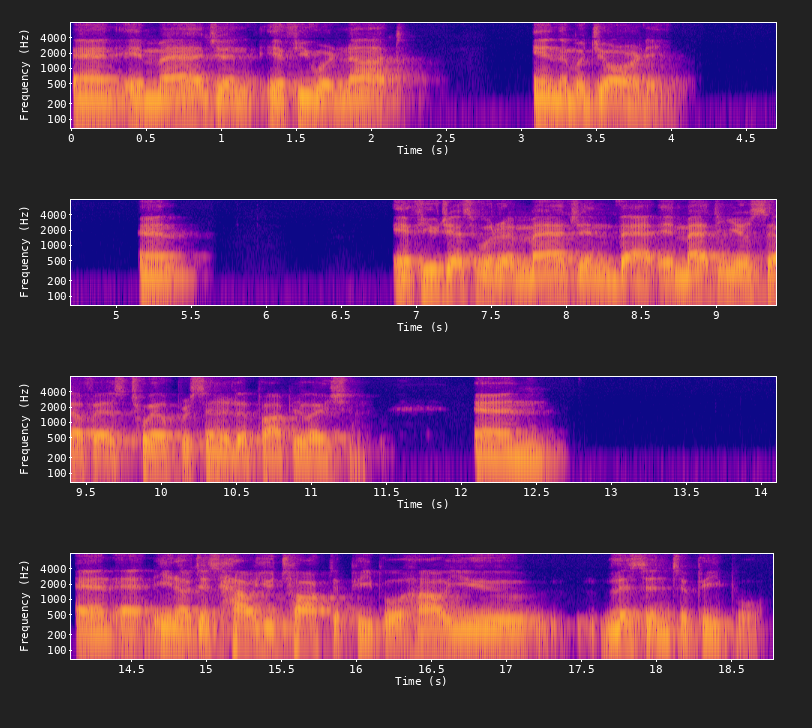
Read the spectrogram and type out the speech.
and imagine if you were not in the majority. And if you just would imagine that, imagine yourself as 12% of the population and and and you know just how you talk to people how you listen to people.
